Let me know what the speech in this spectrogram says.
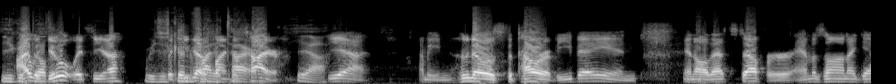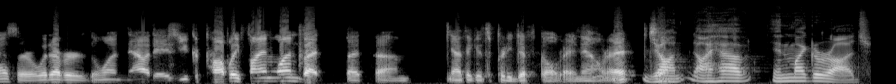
You could I would do it with you. We just but couldn't you gotta find, find a tire. Yeah. Yeah, I mean, who knows the power of eBay and and all that stuff, or Amazon, I guess, or whatever the one nowadays. You could probably find one, but but um, yeah, I think it's pretty difficult right now, right? So- John, I have in my garage,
